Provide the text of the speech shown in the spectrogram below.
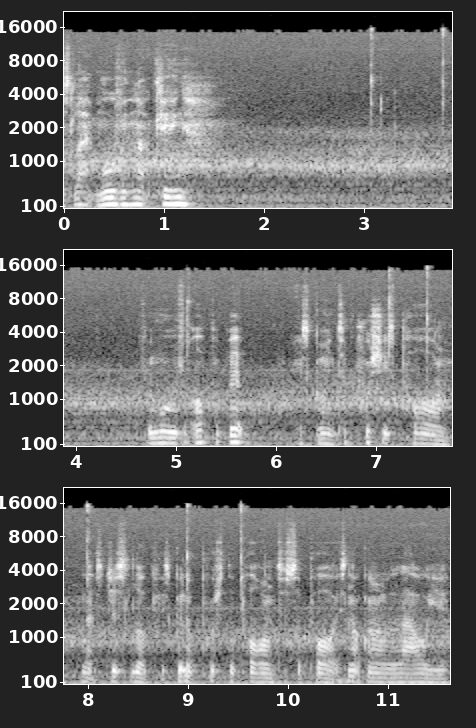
Does like moving that king. If we move up a bit, he's going to push his pawn. Let's just look, he's going to push the pawn to support. He's not going to allow you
